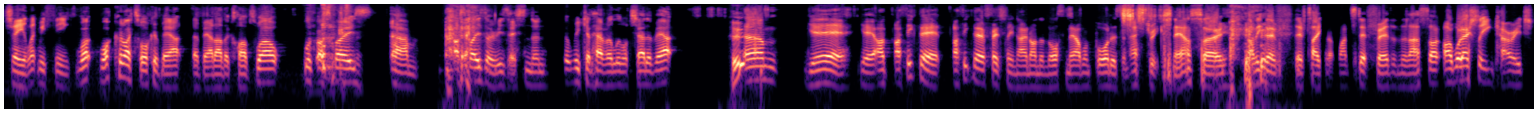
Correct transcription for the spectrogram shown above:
Gee, let me think. What what could I talk about about other clubs? Well, look, I suppose. Um, I suppose there is Essendon that we could have a little chat about. Who? Um, yeah, yeah. I, I think they're I think they're officially known on the North Melbourne board as an asterisk now. So I think they've they've taken it one step further than us. So I would actually encourage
